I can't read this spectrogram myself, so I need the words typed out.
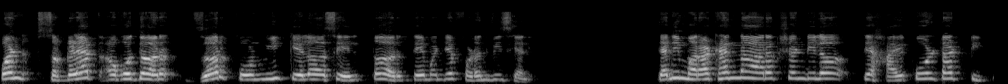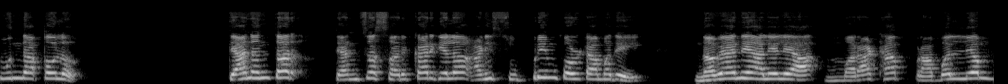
पण सगळ्यात अगोदर जर कोणी केलं असेल तर ते म्हणजे फडणवीस यांनी. त्यांनी मराठ्यांना आरक्षण दिलं ते हायकोर्टात टिकवून दाखवलं. त्यानंतर त्यांचं सरकार गेलं आणि सुप्रीम कोर्टामध्ये नव्याने आलेल्या मराठा प्राबल्यम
